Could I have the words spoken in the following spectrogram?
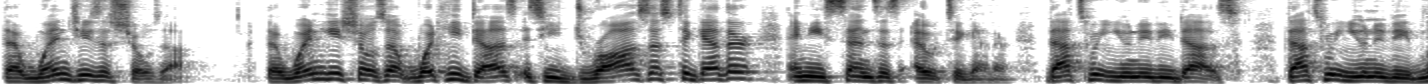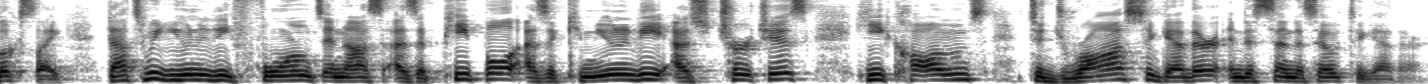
that when Jesus shows up, that when he shows up, what he does is he draws us together and he sends us out together. That's what unity does. That's what unity looks like. That's what unity forms in us as a people, as a community, as churches. He comes to draw us together and to send us out together.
